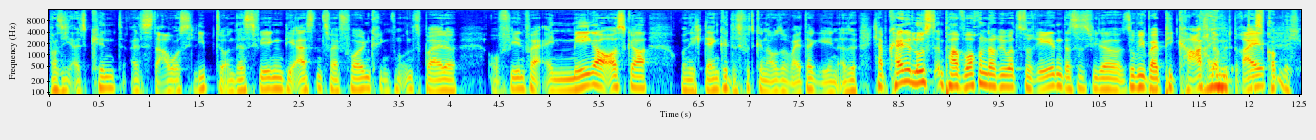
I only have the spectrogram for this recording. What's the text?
was ich als Kind als Star Wars liebte. Und deswegen die ersten zwei Folgen kriegen von uns beide auf jeden Fall einen Mega-Oscar. Und ich denke, das wird genauso weitergehen. Also ich habe keine Lust, in ein paar Wochen darüber zu reden. Das ist wieder so wie bei Picard Staffel 3. Das kommt nicht.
